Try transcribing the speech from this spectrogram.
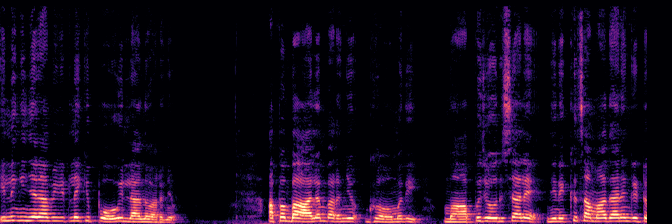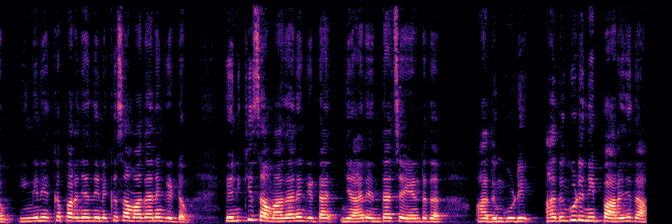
ഇല്ലെങ്കിൽ ഞാൻ ആ വീട്ടിലേക്ക് പോവില്ല എന്ന് പറഞ്ഞു. അപ്പം ബാലൻ പറഞ്ഞു ഗോമതി മാപ്പ് ചോദിച്ചാലേ നിനക്ക് സമാധാനം കിട്ടും. ഇങ്ങനെയൊക്കെ പറഞ്ഞാൽ നിനക്ക് സമാധാനം കിട്ടും. എനിക്ക് സമാധാനം കിട്ടാൻ ഞാൻ എന്താ ചെയ്യേണ്ടത്? അതും കൂടി അതും കൂടി നീ പറഞ്ഞതാ.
